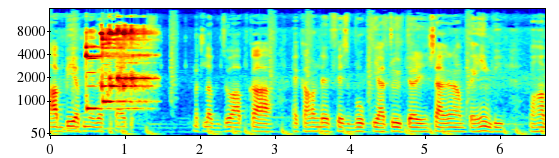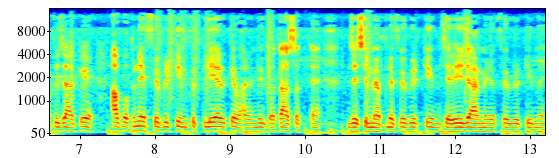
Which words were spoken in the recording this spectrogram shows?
आप भी अपने वेबसाइट मतलब जो आपका अकाउंट है फेसबुक या ट्विटर इंस्टाग्राम कहीं भी, वहाँ पे जाके आप अपने फेवरेट टीम के प्लेयर के बारे में भी बता सकते हैं। जैसे मैं अपने फेवरेट टीम जडेजा मेरे फेवरेट टीम है,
